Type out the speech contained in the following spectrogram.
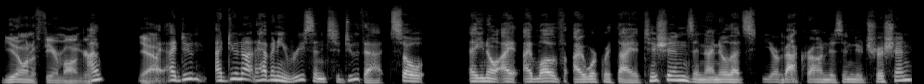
You don't want to fear monger. I'm, yeah. I, I, do, I do not have any reason to do that. So, uh, you know, I, I love, I work with dietitians and I know that's your mm-hmm. background is in nutrition.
